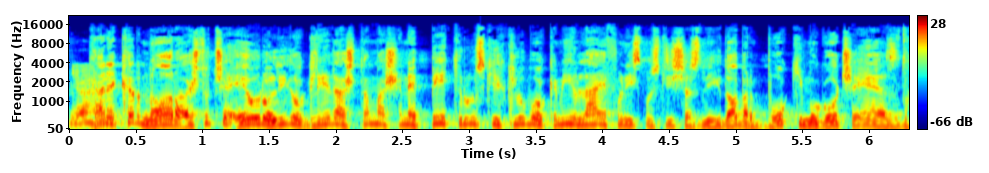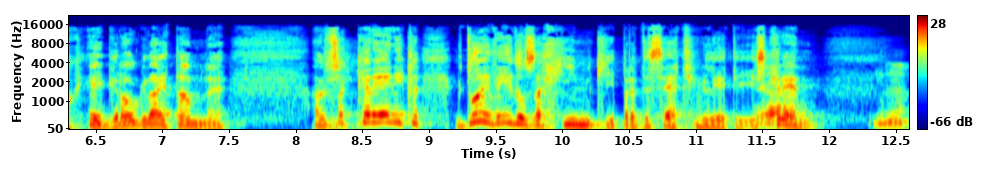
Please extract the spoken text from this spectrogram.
Ja. Kar je kar noro, veš, to, če Euroligo gledaš, tam imaš še ne pet ruskih klubov, ki mi v Lifeu nismo slišali z njih, dobro, Boki mogoče je, zato je igral kdaj tam. Ne. Ampak so kreni, kdo je vedel za Himki pred desetimi leti, iskren. Ja.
